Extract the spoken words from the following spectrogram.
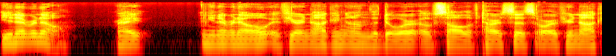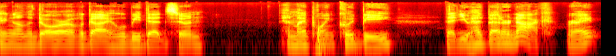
you never know, right? You never know if you're knocking on the door of Saul of Tarsus or if you're knocking on the door of a guy who will be dead soon. And my point could be that you had better knock, right?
